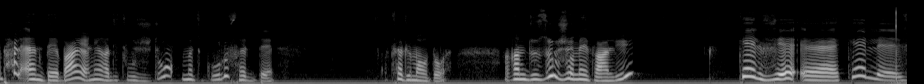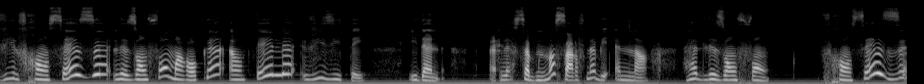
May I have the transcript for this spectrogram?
بحال ان ديبا يعني غادي توجدوا ما تقولوا في هذا في هذا الموضوع. غندوزو جو ميفالي quelle ville, euh, quelle ville française les enfants marocains ont-ils visité اذا على حسب النص عرفنا بأن هاد les enfants françaises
